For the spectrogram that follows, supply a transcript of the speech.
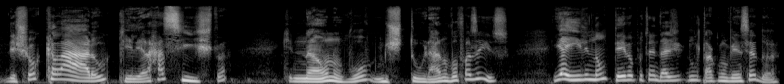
deixou claro que ele era racista, que não, não vou misturar, não vou fazer isso. E aí ele não teve a oportunidade de lutar com o vencedor.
